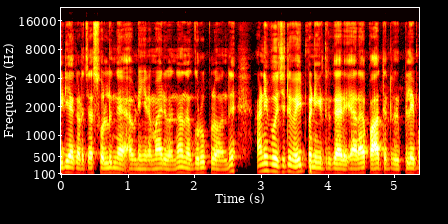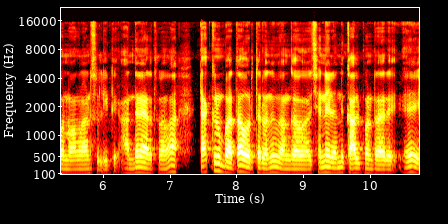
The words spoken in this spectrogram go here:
ஐடியா கிடச்சா சொல்லுங்கள் அப்படிங்கிற மாதிரி வந்து அந்த குரூப்பில் வந்து அனுப்பி வச்சுட்டு வெயிட் பண்ணிக்கிட்டு இருக்காரு. யாராவது பார்த்துட்டு ரிப்ளை பண்ணுவாங்களான்னு சொல்லிட்டு. அந்த நேரத்தில் தான் டக்குன்னு பார்த்தா ஒருத்தர் வந்து அங்கே சென்னையிலேருந்து கால் பண்ணுறாரு ஏய்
